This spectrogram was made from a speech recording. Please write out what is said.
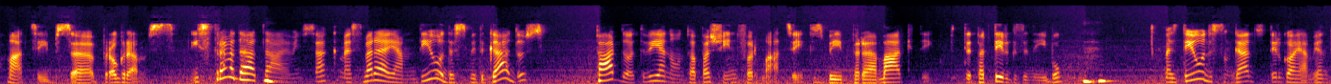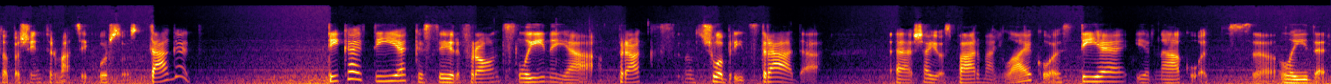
apmācības uh, programmas izstrādātāju. Viņi saka, mēs varējām 20 gadus pārdot vienu un to pašu informāciju. Tas bija par uh, mārketingu, par tirgzinību. Mm -hmm. Mēs 20 gadus tirgojām vienu to pašu informāciju kursos. Tagad tikai tie, kas ir frontes līnijā, praks, šobrīd strādā šajos pārmaiņu laikos, tie ir nākotnes uh, līderi.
